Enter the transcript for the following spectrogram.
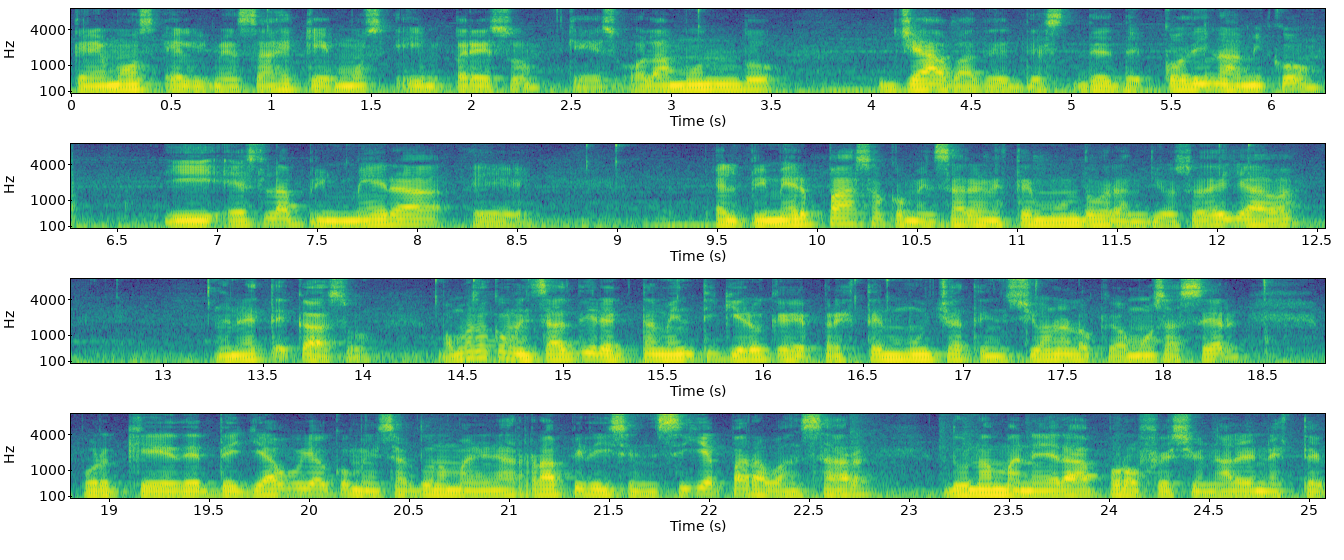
tenemos el mensaje que hemos impreso que es hola mundo java desde, codinámico. Y es la primera eh, el primer paso a comenzar en este mundo grandioso de java. En este caso vamos a comenzar directamente y quiero que presten mucha atención a lo que vamos a hacer porque desde ya voy a comenzar de una manera rápida y sencilla para avanzar de una manera profesional en este,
